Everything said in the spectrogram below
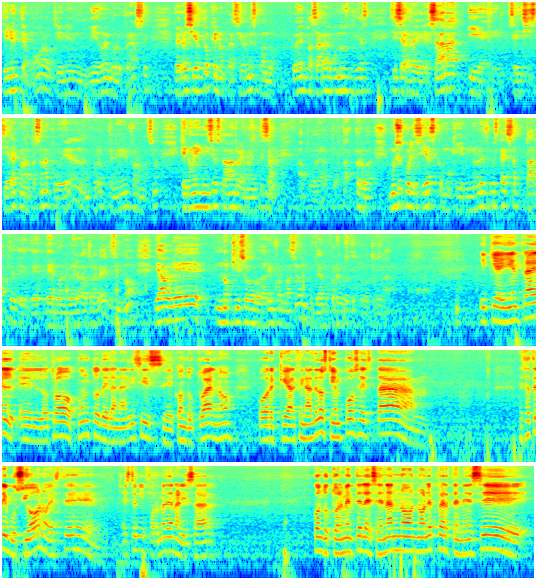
tienen temor o tienen miedo a involucrarse. Pero es cierto que en ocasiones cuando pueden pasar algunos días, si se regresara y eh, se insistiera con la persona, pudieran a lo mejor obtener información que en un inicio estaban renuentes a, a poder aportar. Pero muchos policías como que no les gusta esa parte de, de, volver otra vez. Dicen, no, ya hablé, no quiso dar información, pues ya a lo mejor le busco por otro lado. Y que ahí entra el, el otro punto del análisis eh, conductual, ¿no? Porque al final de los tiempos esta, esta atribución o este, este uniforme de analizar conductualmente la escena no, no le pertenece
